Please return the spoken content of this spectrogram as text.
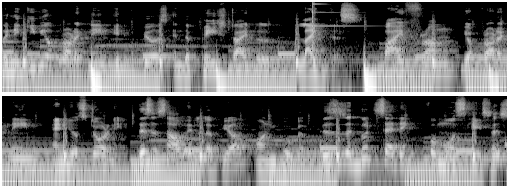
When you give your product name, it appears in the page title like this. Buy from your product name and your store name. This is how it will appear on Google. This is a good setting for most cases,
